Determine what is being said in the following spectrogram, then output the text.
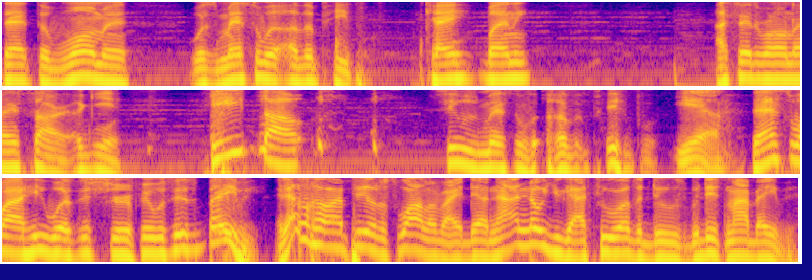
that the woman was messing with other people. Okay, Bunny? I said the wrong name. Sorry. Again, he thought she was messing with other people. Yeah. That's why he wasn't sure if it was his baby. And that's a hard pill to swallow right there. Now I know you got two other dudes, but this my baby.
